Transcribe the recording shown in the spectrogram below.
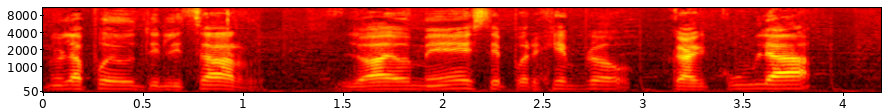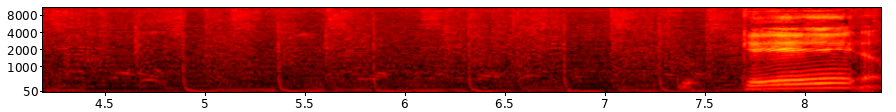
no las pueden utilizar. La OMS, por ejemplo, calcula que no,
